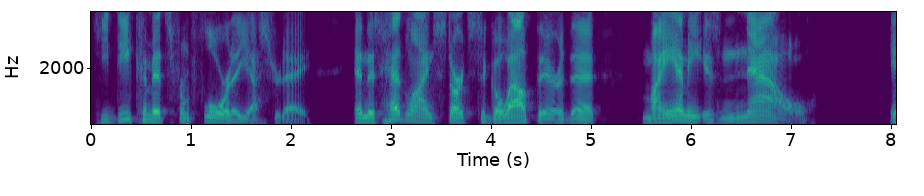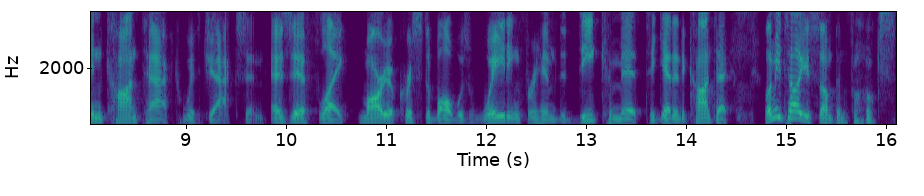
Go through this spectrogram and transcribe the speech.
he decommits from Florida yesterday. And this headline starts to go out there that Miami is now in contact with Jackson, as if like Mario Cristobal was waiting for him to decommit to get into contact. Let me tell you something, folks.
